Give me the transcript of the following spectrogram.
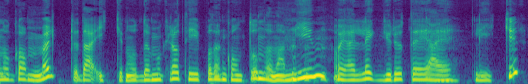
noe gammelt. Det er ikke noe demokrati på den kontoen, den er min, og jeg legger ut det jeg liker.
